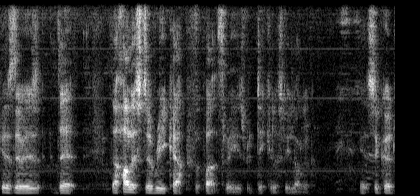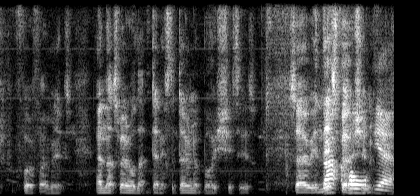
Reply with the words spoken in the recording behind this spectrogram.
because there is the the Hollister recap for part three is ridiculously long. It's a good four or five minutes, and that's where all that Dennis the Donut Boy shit is. So in this that version, whole yeah.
